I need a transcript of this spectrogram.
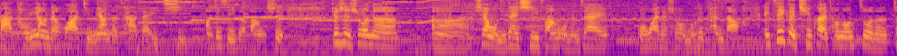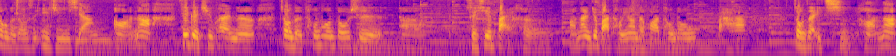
把同样的花尽量的插在一起，啊，这是一个方式，就是说呢，呃，像我们在西方，我们在。国外的时候，我们会看到，哎，这个区块通通做的种的都是郁金香啊，那这个区块呢种的通通都是啊水仙百合啊，那你就把同样的花通通把它种在一起哈，那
